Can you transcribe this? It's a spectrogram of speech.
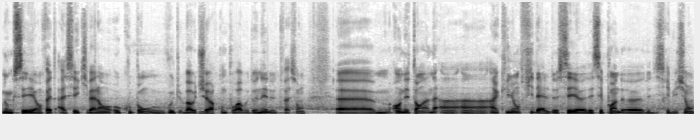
donc c'est en fait assez équivalent au coupon ou voucher qu'on pourra vous donner de toute façon en étant un, client fidèle de ces, ces points de, distribution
